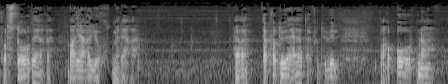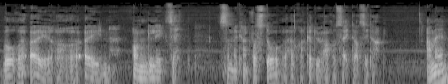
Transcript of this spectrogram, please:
Forstår dere hva jeg har gjort med dere? Herre, takk for at du er her. Takk for at du vil bare åpne våre ører og øyne åndelig sett så vi kan forstå og høre hva du har å si til oss i dag. Amen.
